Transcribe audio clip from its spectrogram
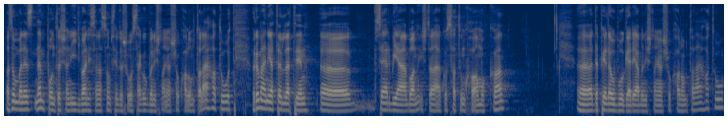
Azonban ez nem pontosan így van, hiszen a szomszédos országokban is nagyon sok halom található. Románia területén, Szerbiában is találkozhatunk halmokkal de például Bulgáriában is nagyon sok halom található,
